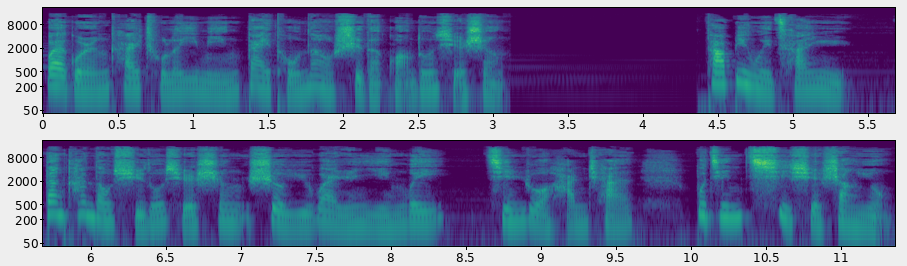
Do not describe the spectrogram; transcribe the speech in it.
外国人开除了一名带头闹事的广东学生。他并未参与，但看到许多学生慑于外人淫威，噤若寒蝉，不禁气血上涌，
